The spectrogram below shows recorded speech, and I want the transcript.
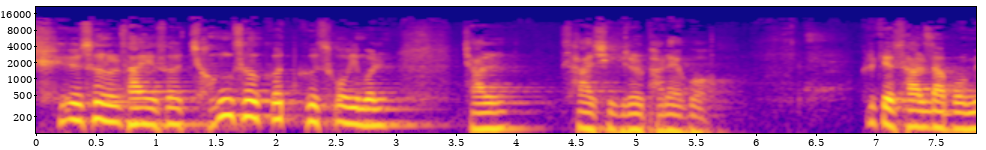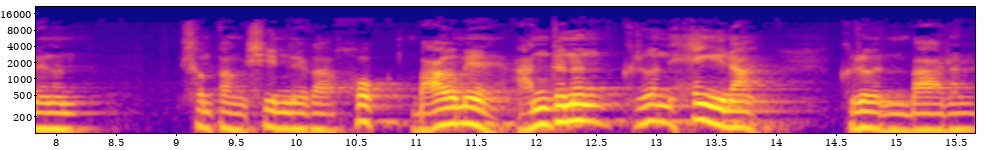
최선을 다해서 정성껏 그 소임을 잘 사시기를 바라고 그렇게 살다 보면은 선방 심내가 혹 마음에 안 드는 그런 행위나 그런 말을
